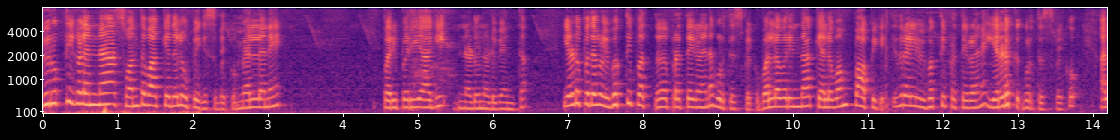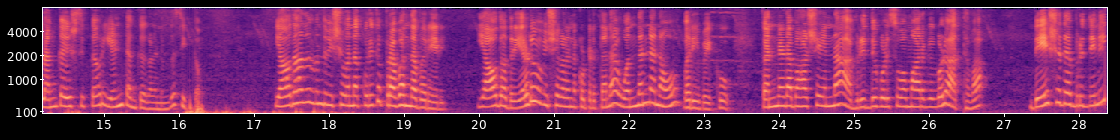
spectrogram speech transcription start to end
ದ್ವಿರುಕ್ತಿಗಳನ್ನು ಸ್ವಂತ ವಾಕ್ಯದಲ್ಲಿ ಉಪಯೋಗಿಸಬೇಕು. ಮೆಲ್ಲನೆ, ಪರಿಪರಿಯಾಗಿ, ನಡು ನಡುವೆ ಅಂತ. ಎರಡು ಪದಗಳು ವಿಭಕ್ತಿ ಪತ್ ಪ್ರತ್ಯಯಗಳನ್ನು ಗುರುತಿಸಬೇಕು. ಬಲ್ಲವರಿಂದ ಕೆಲವಂ ಪಾಪಿಗೆ. ಇದರಲ್ಲಿ ವಿಭಕ್ತಿ ಪ್ರತ್ಯಯಗಳನ್ನು ಎರಡಕ್ಕೆ ಗುರುತಿಸಬೇಕು. ಅಲ್ಲಿ ಅಂಕ ಎಷ್ಟು ಸಿಗ್ತಾವ್ರಿ? ಎಂಟು ಅಂಕಗಳು ನಿಮ್ಗೆ ಸಿಗ್ತಾವೆ. ಯಾವುದಾದ್ರೂ ಒಂದು ವಿಷಯವನ್ನು ಕುರಿತು ಪ್ರಬಂಧ ಬರೆಯಿರಿ. ಯಾವುದಾದ್ರೂ ಎರಡು ವಿಷಯಗಳನ್ನು ಕೊಟ್ಟಿರ್ತಾನೆ, ಒಂದನ್ನು ನಾವು ಬರೀಬೇಕು. ಕನ್ನಡ ಭಾಷೆಯನ್ನು ಅಭಿವೃದ್ಧಿಗೊಳಿಸುವ ಮಾರ್ಗಗಳು ಅಥವಾ ದೇಶದ ಅಭಿವೃದ್ಧಿಲಿ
